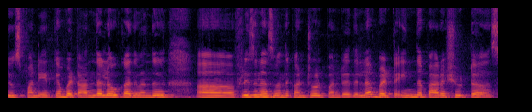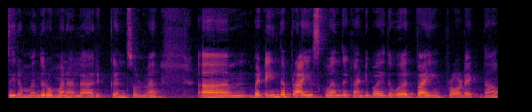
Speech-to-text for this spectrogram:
யூஸ் பண்ணியிருக்கேன். பட் அந்த அளவுக்கு அது வந்து ஃப்ரிஸ்னஸ் வந்து கண்ட்ரோல் பண்ணுறதில்ல பட் இந்த பேராஷூட் சீரம் வந்து ரொம்ப நல்லா இருக்குதுன்னு சொல்லுவேன் பட் இந்த ப்ரைஸ்க்கு வந்து கண்டிப்பாக இது ஒர்த் பையிங் ப்ராடக்ட் தான்.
